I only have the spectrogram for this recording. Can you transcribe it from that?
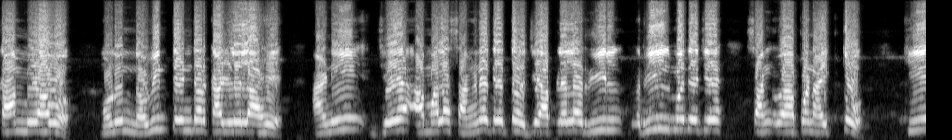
काम मिळावं म्हणून नवीन टेंडर काढलेलं आहे. आणि जे आम्हाला सांगण्यात येतं जे आपल्याला रील रीलमध्ये जे सांग आपण ऐकतो की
